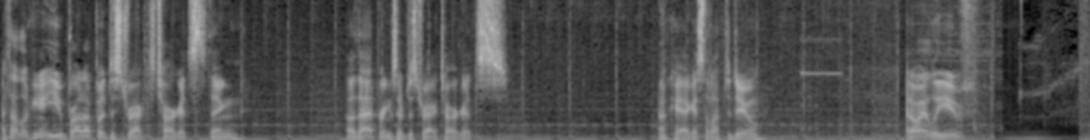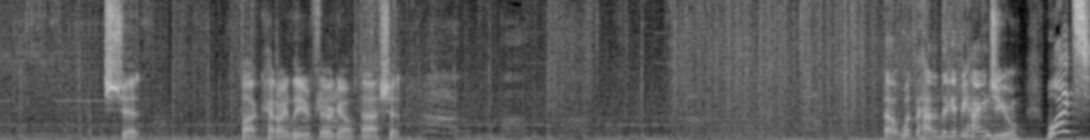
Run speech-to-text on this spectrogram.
I thought looking at you brought up a distract targets thing. Oh, that brings up distract targets. Okay, I guess I'll have to do. How do I leave? Shit. Fuck, how do I leave? There we go. Ah, shit. Oh, what? How did they get behind you? What?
